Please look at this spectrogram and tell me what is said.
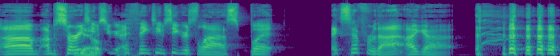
Um, I'm sorry, Team Secret. I think Team Secret's last, but except for that, I got.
